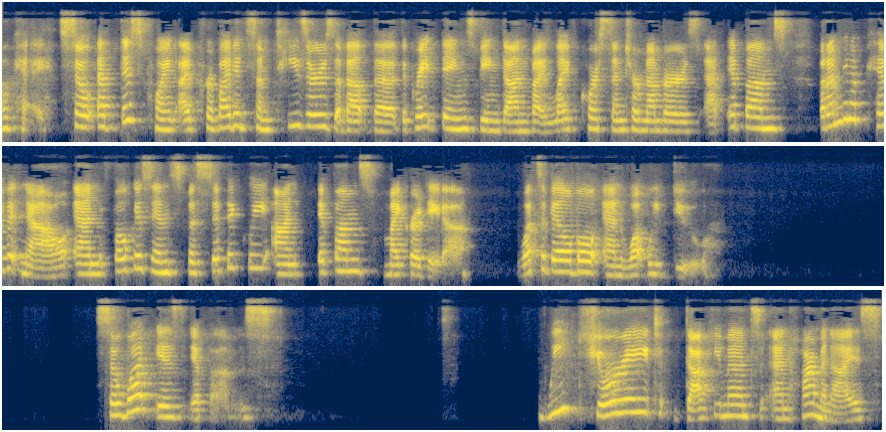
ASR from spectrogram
Okay, so at this point, I provided some teasers about the, the great things being done by Life Course Center members at IPUMS, but I'm gonna pivot now and focus in specifically on IPUMS microdata, what's available and what we do. So what is IPUMS? We curate, document, and harmonize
